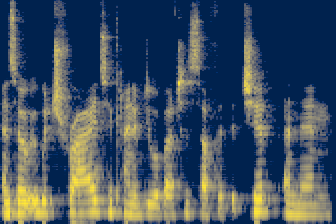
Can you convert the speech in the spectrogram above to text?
And so it would try to kind of do a bunch of stuff with the chip and then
